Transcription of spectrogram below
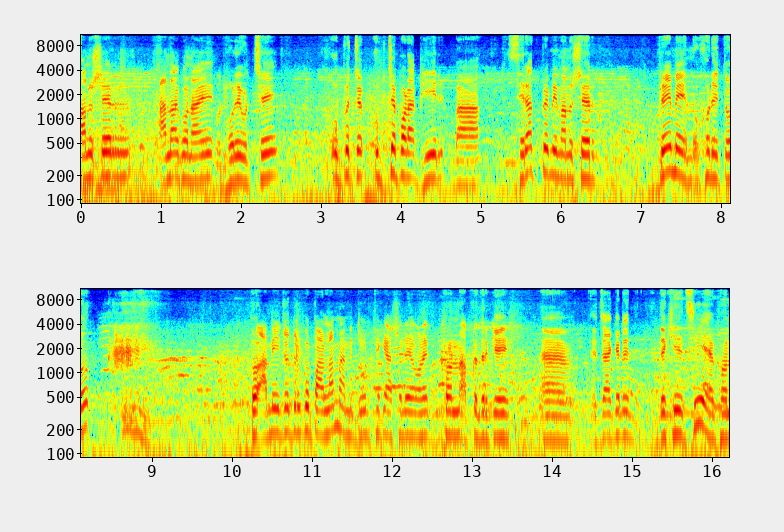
মানুষের আনাগোনায় ভরে উঠছে। উপচে উপচে পড়া ভিড় বা সেরাতপ্রেমী মানুষের প্রেমে মুখরিত। তো আমি যতটুকু পারলাম, আমি দূর থেকে আসলে অনেকক্ষণ আপনাদেরকে জায়গাটি দেখিয়েছি। এখন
